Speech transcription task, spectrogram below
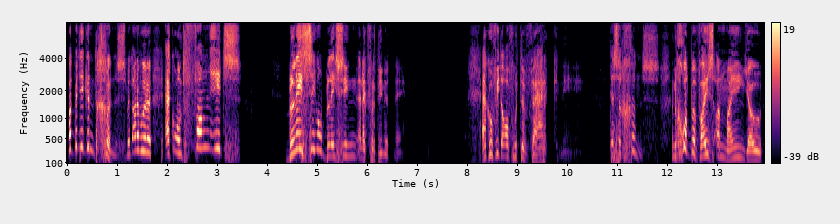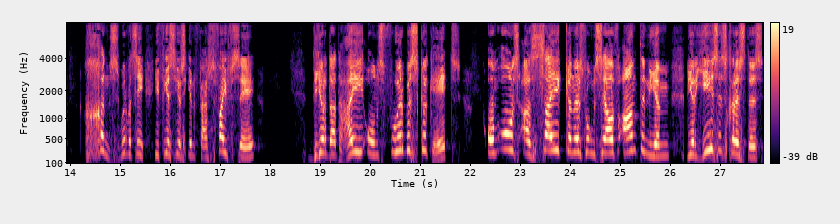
Wat beteken guns? Met ander woorde, ek ontvang iets blessing op blessing en ek verdien dit nie. Ek hoef nie daarvoor te werk nie. Dis 'n guns. En God bewys aan my en jou guns. Hoor wat sê Efesiërs 1 vers 5 sê deurdat hy ons voorbeskik het om ons as sy kinders vir homself aan te neem deur Jesus Christus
